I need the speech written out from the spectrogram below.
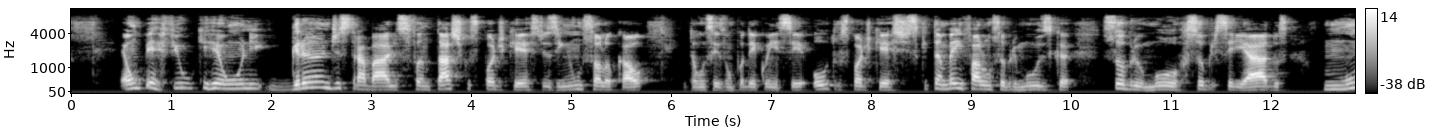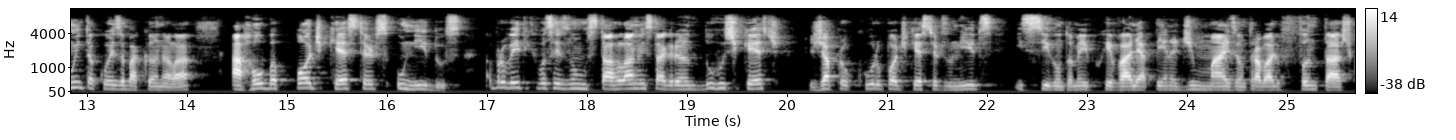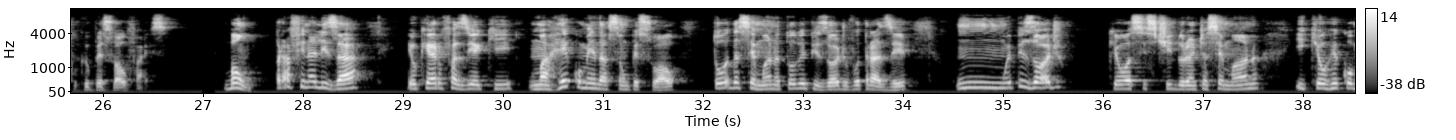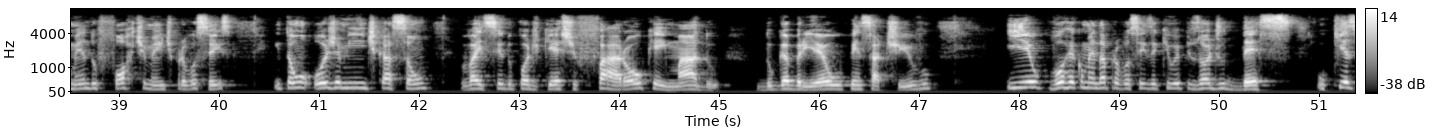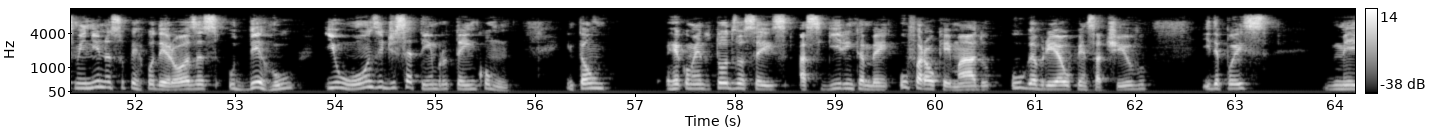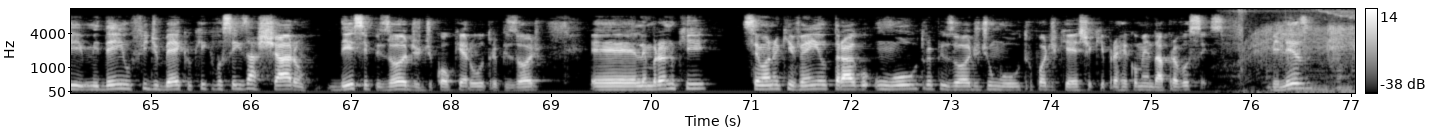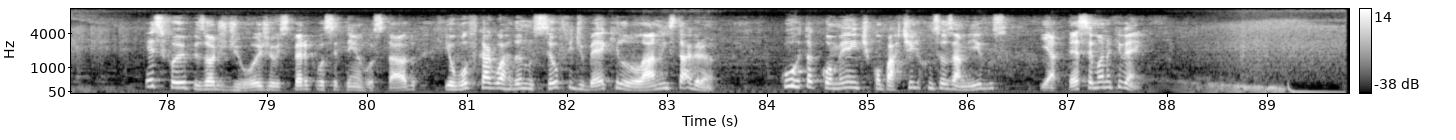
É um perfil que reúne grandes trabalhos, fantásticos podcasts em um só local. Então vocês vão poder conhecer outros podcasts que também falam sobre música, sobre humor, sobre seriados, muita coisa bacana lá. Arroba Podcasters Unidos. Aproveita que vocês vão estar lá no Instagram do Rusticast, já procura o Podcasters Unidos e sigam também porque vale a pena demais, é um trabalho fantástico que o pessoal faz. Bom, para finalizar, eu quero fazer aqui uma recomendação pessoal. Toda semana, todo episódio eu vou trazer um episódio que eu assisti durante a semana e que eu recomendo fortemente para vocês. Então, hoje a minha indicação vai ser do podcast Farol Queimado do Gabriel Pensativo. E eu vou recomendar para vocês aqui o episódio 10, o que as meninas superpoderosas, o The Who e o 11 de setembro têm em comum. Então, recomendo todos vocês a seguirem também o Farol Queimado, o Gabriel Pensativo e depois me, me deem o feedback, o que, que vocês acharam desse episódio, de qualquer outro episódio. É, lembrando que Semana que vem eu trago um outro episódio de um outro podcast aqui para recomendar para vocês. Beleza? Esse foi o episódio de hoje, eu espero que você tenha gostado e eu vou ficar aguardando o seu feedback lá no Instagram. Curta, comente, compartilhe com seus amigos e até semana que vem.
